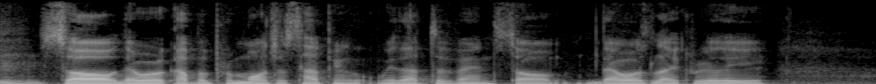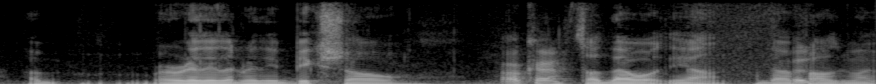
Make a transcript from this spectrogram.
Mhm. So there were a couple promoters helping with that event. So that was like really a, a really really big show. Okay. So that was yeah that was probably my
